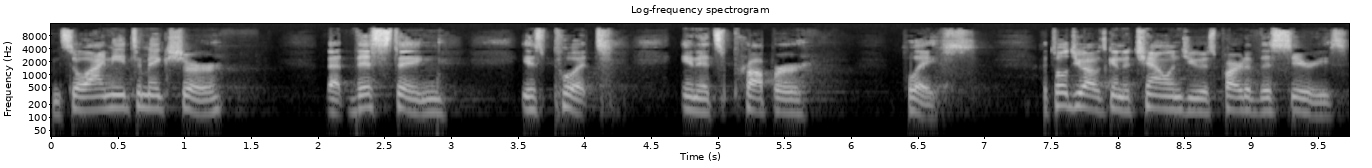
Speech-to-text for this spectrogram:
And so I need to make sure that this thing is put in its proper place. I told you I was going to challenge you as part of this series.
